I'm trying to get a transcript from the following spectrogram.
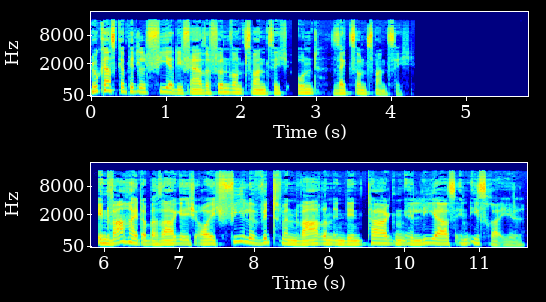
Lukas Kapitel 4, die Verse 25 und 26. In Wahrheit aber sage ich euch, viele Witwen waren in den Tagen Elias in Israel,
